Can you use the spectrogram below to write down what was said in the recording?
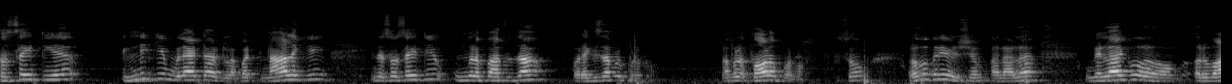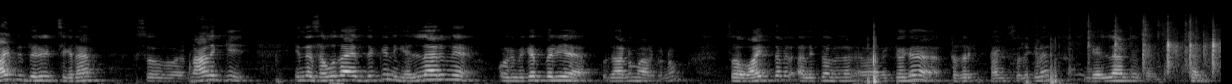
சொசைட்டியை இன்றைக்கும் விளையாட்டாக இருக்கலாம். பட் நாளைக்கு இந்த சொசைட்டி உங்களை பார்த்து தான் ஒரு எக்ஸாம்பிள் கொடுக்கும். நம்மளை ஃபாலோ பண்ணும். ஸோ ரொம்ப பெரிய விஷயம். அதனால் உங்கள் எல்லாருக்கும் ஒரு வாழ்த்து தெரிவிச்சுக்கிறேன். ஸோ நாளைக்கு இந்த சமுதாயத்துக்கு நீங்கள் எல்லாருமே ஒரு மிகப்பெரிய உதாரணமாக இருக்கணும். ஸோ வாய்த்தமிழ் அளித்தமைக்காக அதற்கு தேங்க்ஸ் சொல்லிக்கிறேன் இங்கே எல்லாருக்கும் தேங்க்ஸ் தேங்க்ஸ்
